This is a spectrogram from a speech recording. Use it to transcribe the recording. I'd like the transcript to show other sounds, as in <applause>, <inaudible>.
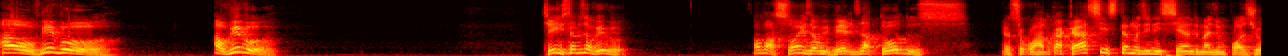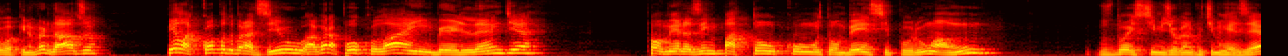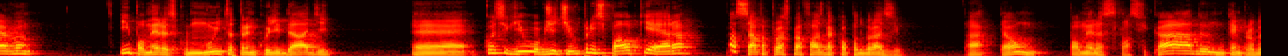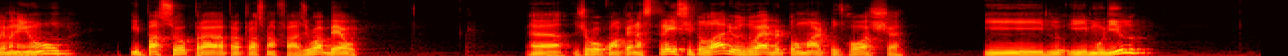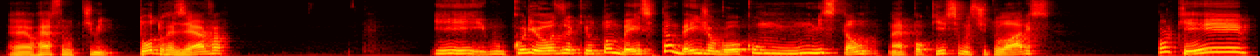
Ao vivo! Ao vivo! Sim, estamos ao vivo. Saudações ao Viverdes a todos. Eu sou Conrado Cacassi e estamos iniciando mais um pós-jogo aqui no Verdazo pela Copa do Brasil. Agora há pouco lá em Berlândia, Palmeiras empatou com o Tombense por 1 a 1. Os dois times jogando com o time reserva. E Palmeiras com muita tranquilidade é, conseguiu o objetivo principal que era passar para a próxima fase da Copa do Brasil. Tá? Então, Palmeiras classificado, não tem problema nenhum, e passou para a próxima fase. O Abel uh, jogou com apenas três titulares: o Everton, Marcos Rocha e, e Murilo. É, o resto do time todo reserva. E o curioso é que o Tom Benz também jogou com um mistão, né? pouquíssimos titulares, porque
